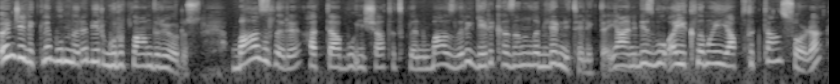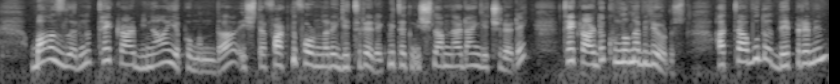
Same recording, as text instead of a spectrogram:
Öncelikle bunları bir gruplandırıyoruz. Bazıları hatta bu inşaat atıklarının bazıları geri kazanılabilir nitelikte. Yani biz bu ayıklamayı yaptıktan sonra bazılarını tekrar bina yapımında işte farklı formlara getirerek bir takım işlemlerden geçirerek tekrar da kullanabiliyoruz. Hatta bu da depremin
